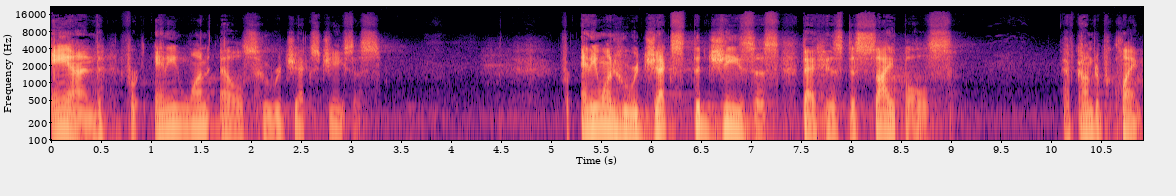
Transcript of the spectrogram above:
and for anyone else who rejects Jesus. For anyone who rejects the Jesus that his disciples have come to proclaim.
